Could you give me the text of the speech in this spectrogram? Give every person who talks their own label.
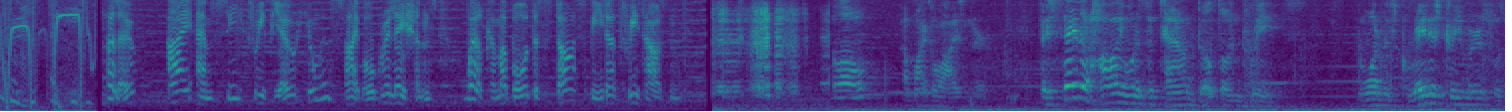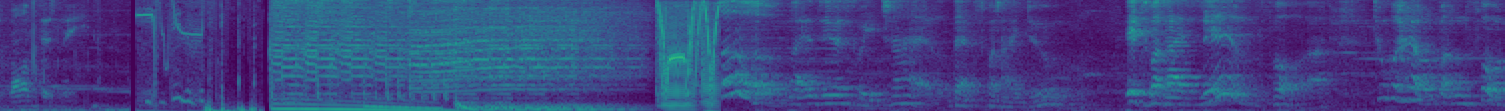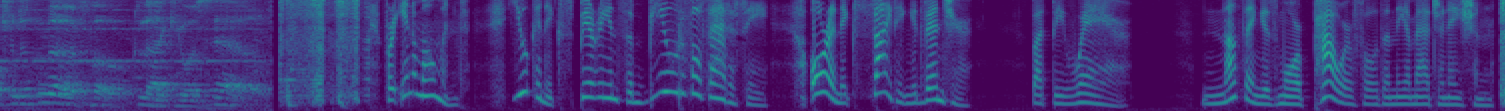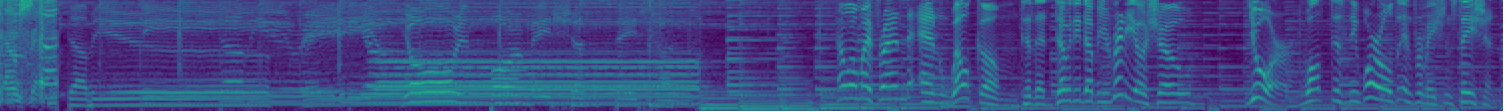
Speaker 1: Hello, I am C3PO Human Cyborg Relations. Welcome aboard the Star Speeder 3000.
Speaker 2: Hello, I'm Michael Eisner. They say that Hollywood is a town built on dreams, and one of its greatest dreamers was Walt Disney.
Speaker 3: Oh, my dear sweet child, that's what I do. It's what I live for. To help unfortunate merfolk like yourself.
Speaker 4: For in a moment, you can experience a beautiful fantasy or an exciting adventure. But beware, nothing is more powerful than the imagination.
Speaker 5: W W Radio, your information station. Hello, my friend, and welcome to the WDW Radio Show, your Walt Disney World information station.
